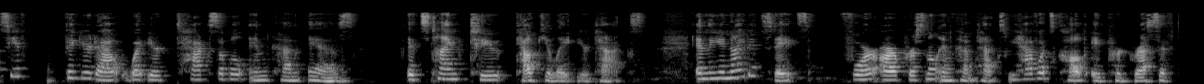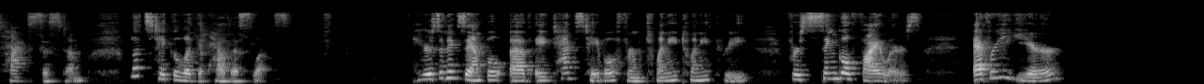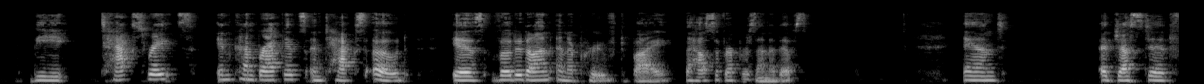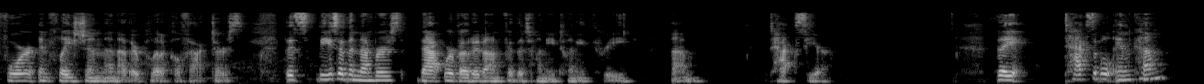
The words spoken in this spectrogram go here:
once you've figured out what your taxable income is, it's time to calculate your tax. In the United States, for our personal income tax, we have what's called a progressive tax system. Let's take a look at how this looks. Here's an example of a tax table from 2023 for single filers. Every year, the tax rates, income brackets, and tax owed is voted on and approved by the House of Representatives and adjusted for inflation and other political factors. This, these are the numbers that were voted on for the 2023 um, tax year. The taxable income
